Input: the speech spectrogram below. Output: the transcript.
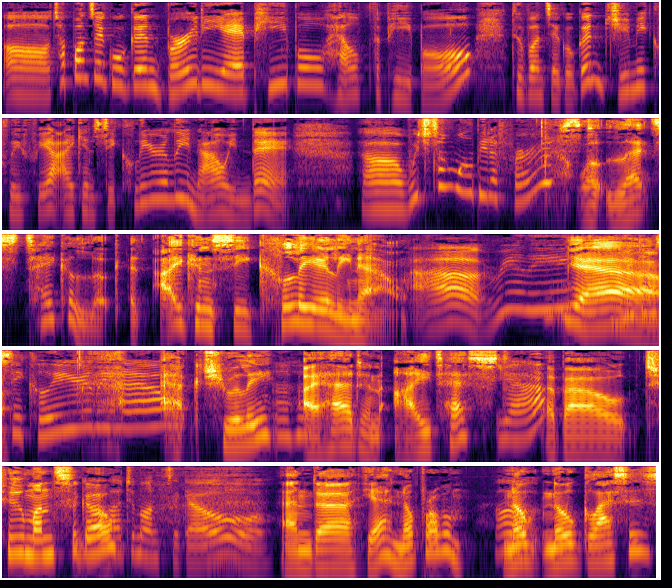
어, 첫 번째 곡은 Birdie 의 People Help the People. 두 번째 곡은 Jimmy Cliff의 I Can See Clearly Now인데, uh, which song will be the first? Well, let's take a look at I Can See Clearly Now. Ah, really? You Yeah. can see clearly now? Actually, I had an eye test Mm-hmm. Yeah? about two months ago. Uh, two months ago. And uh, yeah, no problem. No no glasses,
